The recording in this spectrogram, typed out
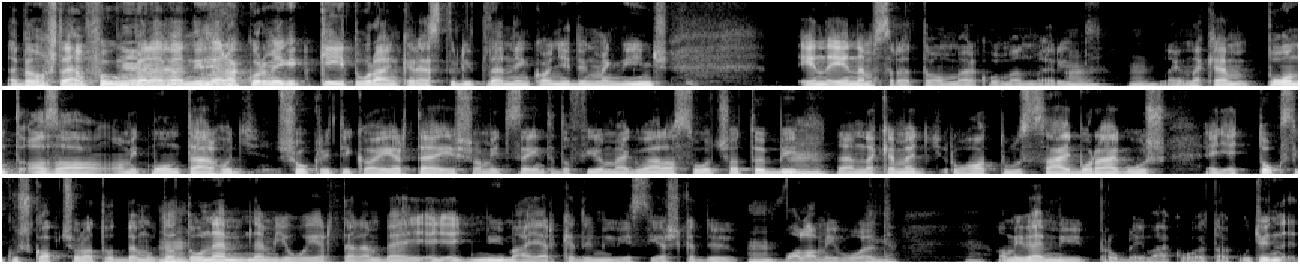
Ebben most nem fogunk belevenni, mert akkor még két órán keresztül itt lennénk, annyi időnk meg nincs. Én, én nem szerettem a Malcolm and Mary-t. Hm? Ne- Nekem pont az, a, amit mondtál, hogy sok kritika érte, és amit szerinted a film megválaszolt, stb. Mm. Nem, nekem egy rohadtul szájbarágos, egy, egy toxikus kapcsolatot bemutató, nem, nem jó értelemben, egy, egy, egy műmájerkedő, művészieskedő valami volt. Igen. Amiben mű problémák voltak. Úgyhogy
